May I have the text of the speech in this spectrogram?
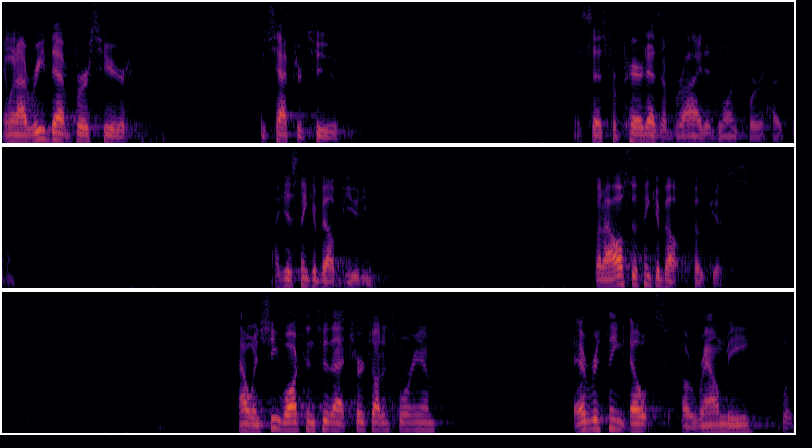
And when I read that verse here in chapter 2, it says, prepared as a bride adorned for her husband. I just think about beauty. But I also think about focus. how when she walked into that church auditorium, everything else around me was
